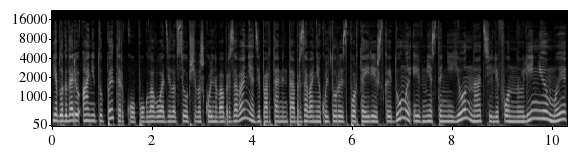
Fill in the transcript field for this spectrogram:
Я благодарю Аниту Петеркопу, главу отдела всеобщего школьного образования Департамента образования, культуры и спорта Ирижской думы. И вместо нее на телефонную линию мы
